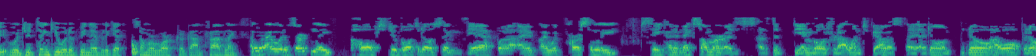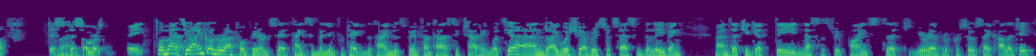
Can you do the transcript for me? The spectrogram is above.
would you think you would have been able to get summer work or gone travelling? I, I would have certainly hoped to do both of those things, yeah, but I, I would personally see kind of next summer as, as the, the end goal for that one, to be honest. I, I don't know how open up this, right. this summer's going to be. Well, Matthew, I'm going to wrap up here and say thanks a million for taking the time. It's been fantastic chatting with you, and I wish you every success in the leaving and that you get the necessary points that you're able to pursue psychology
